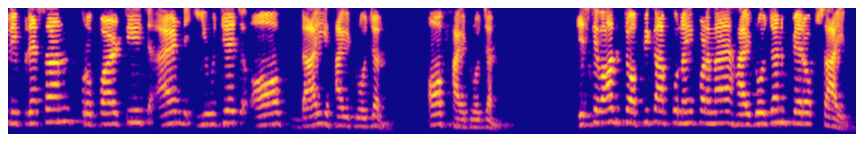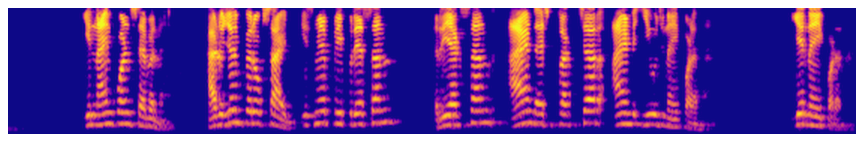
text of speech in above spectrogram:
preparation properties and usages of dihydrogen of hydrogen इसके बाद टॉपिक आपको नहीं पढ़ना है हाइड्रोजन पेरोक्साइड ये 9.7 है। हाइड्रोजन पेरोक्साइड इसमें preparation reaction and structure and use नहीं पढ़ना है। ये नहीं पढ़ना है।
